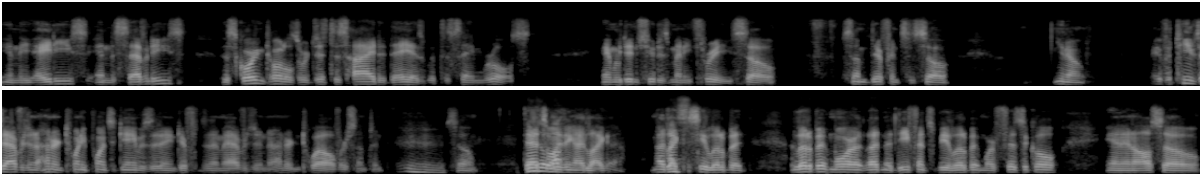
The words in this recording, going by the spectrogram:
in the 80s and the 70s the scoring totals were just as high today as with the same rules, and we didn't shoot as many threes. So some differences. So you know, if a team's averaging 120 points a game, is it any different than them averaging 112 or something? Mm-hmm. So that's the only thing I'd like. I'd like to see a little bit, a little bit more, letting the defense be a little bit more physical, and then also,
